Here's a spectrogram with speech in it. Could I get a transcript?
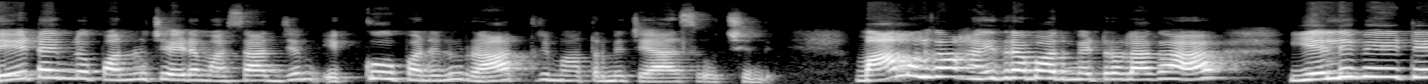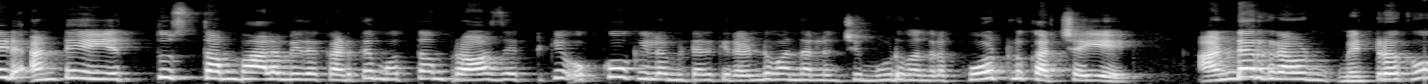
డే టైంలో పనులు చేయడం అసాధ్యం. ఎక్కువ పనులు రాత్రి మాత్రమే చేయాల్సి వచ్చింది. మామూలుగా హైదరాబాద్ మెట్రో లాగా ఎలివేటెడ్ అంటే ఎత్తు స్తంభాల మీద కడితే మొత్తం ప్రాజెక్ట్కి ఒక్కో కిలోమీటర్కి రెండు వందల నుంచి మూడు వందల కోట్లు ఖర్చు అయ్యే అండర్ గ్రౌండ్ మెట్రోకు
